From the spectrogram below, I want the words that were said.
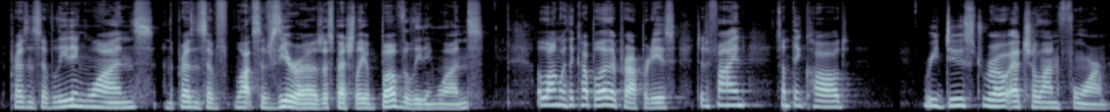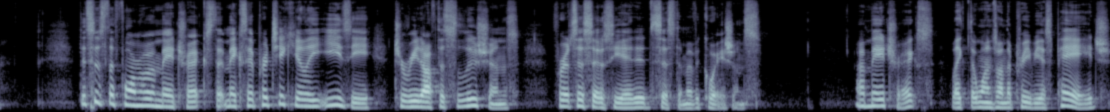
the presence of leading ones and the presence of lots of zeros, especially above the leading ones, along with a couple other properties, to define something called reduced row echelon form. This is the form of a matrix that makes it particularly easy to read off the solutions for its associated system of equations. A matrix, like the ones on the previous page,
